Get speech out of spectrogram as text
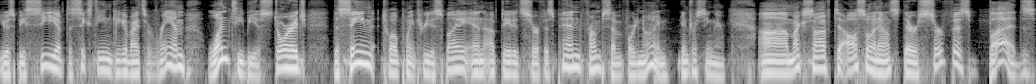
USB C up to 16 gigabytes of RAM, 1 TB of storage, the same 12.3 display, and updated Surface Pen from 749. Interesting there. Uh, Microsoft also announced their Surface Buds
